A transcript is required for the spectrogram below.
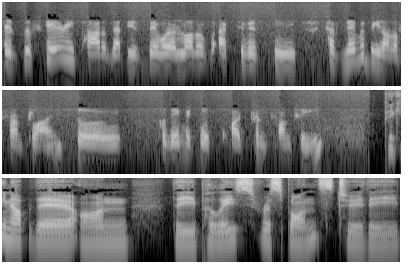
the scary part of that is there were a lot of activists who have never been on the front line. So for them, it was quite confronting. Picking up there on the police response to the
